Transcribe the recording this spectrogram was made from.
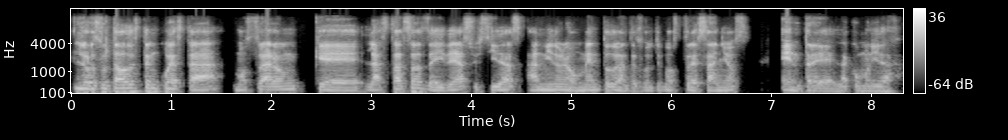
Los resultados de esta encuesta mostraron que las tasas de ideas suicidas han ido en aumento durante los últimos tres años entre la comunidad.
